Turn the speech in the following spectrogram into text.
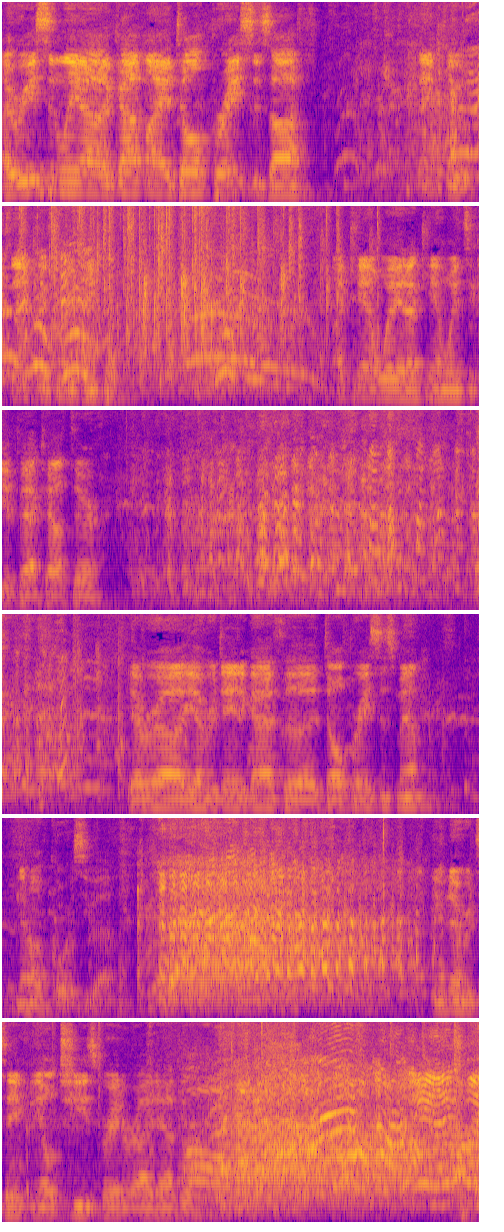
I recently uh, got my adult braces off. Thank you. Thank you, people. I can't wait. I can't wait to get back out there. You ever, uh, you ever date a guy with uh, adult braces, man? No, of course you haven't. You've never taken the old cheese grater ride, have you? Hey, that's my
